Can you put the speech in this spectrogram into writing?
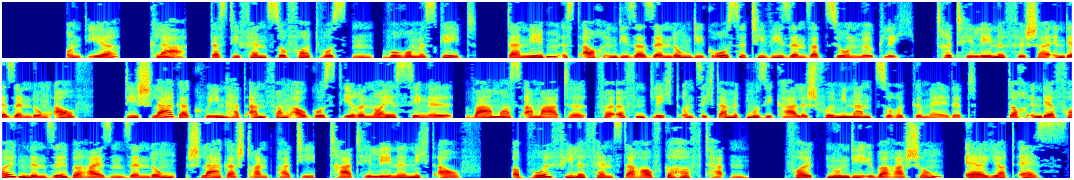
Und ihr? Klar, dass die Fans sofort wussten, worum es geht. Daneben ist auch in dieser Sendung die große TV-Sensation möglich. Tritt Helene Fischer in der Sendung auf? Die Schlagerqueen hat Anfang August ihre neue Single, Vamos Amate, veröffentlicht und sich damit musikalisch fulminant zurückgemeldet. Doch in der folgenden Silbereisen-Sendung, Schlagerstrandparty, trat Helene nicht auf. Obwohl viele Fans darauf gehofft hatten. Folgt nun die Überraschung? RJS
